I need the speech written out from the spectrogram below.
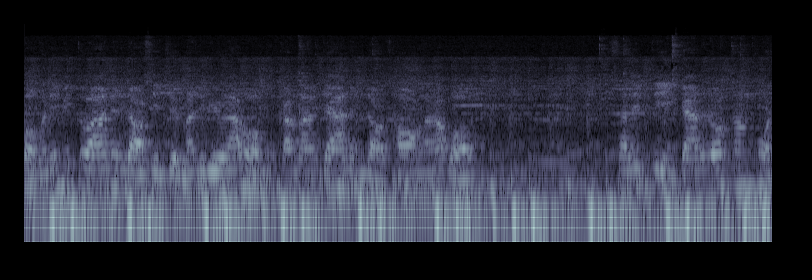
ผมวันนี้มีตัวหนึ่งดอกสี่จุดมารีวิวนะครับผมกำลังจะหนึ่งดอกทองนะครับผมสถิติการลบทั้งหมด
